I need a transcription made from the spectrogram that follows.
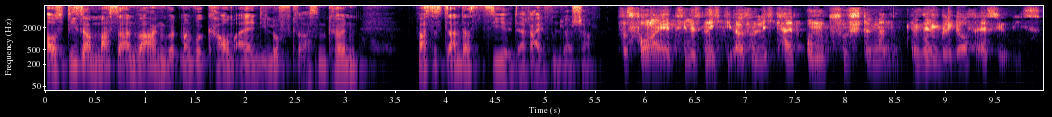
Aus dieser Masse an Wagen wird man wohl kaum allen die Luft lassen können. Was ist dann das Ziel der Reifenlöscher? Das vorrangige Ziel ist nicht, die Öffentlichkeit umzustimmen im Hinblick auf SUVs.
